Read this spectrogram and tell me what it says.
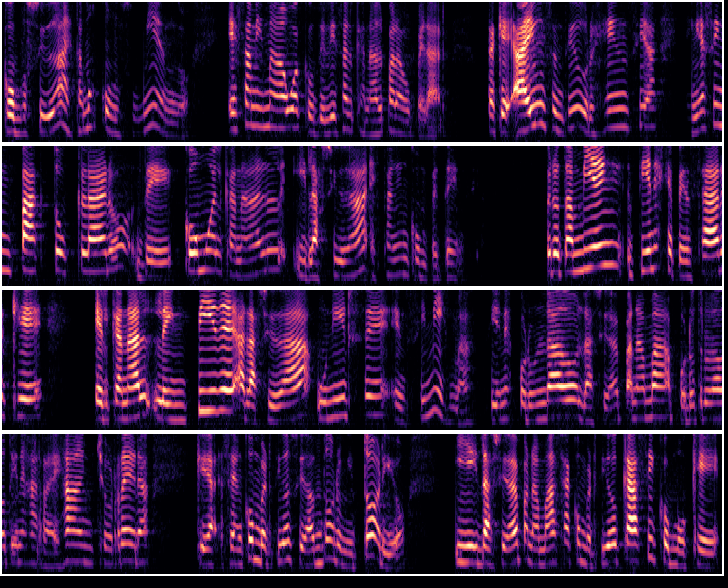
como ciudad estamos consumiendo esa misma agua que utiliza el canal para operar. O sea que hay un sentido de urgencia en ese impacto claro de cómo el canal y la ciudad están en competencia. Pero también tienes que pensar que el canal le impide a la ciudad unirse en sí misma. Tienes por un lado la ciudad de Panamá, por otro lado tienes a Chorrera, que se han convertido en ciudad dormitorio y la ciudad de Panamá se ha convertido casi como que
